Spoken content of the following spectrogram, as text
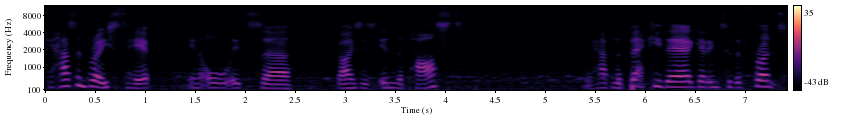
She hasn't raced here in all its uh, guises in the past. We have Lebecki there getting to the front.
